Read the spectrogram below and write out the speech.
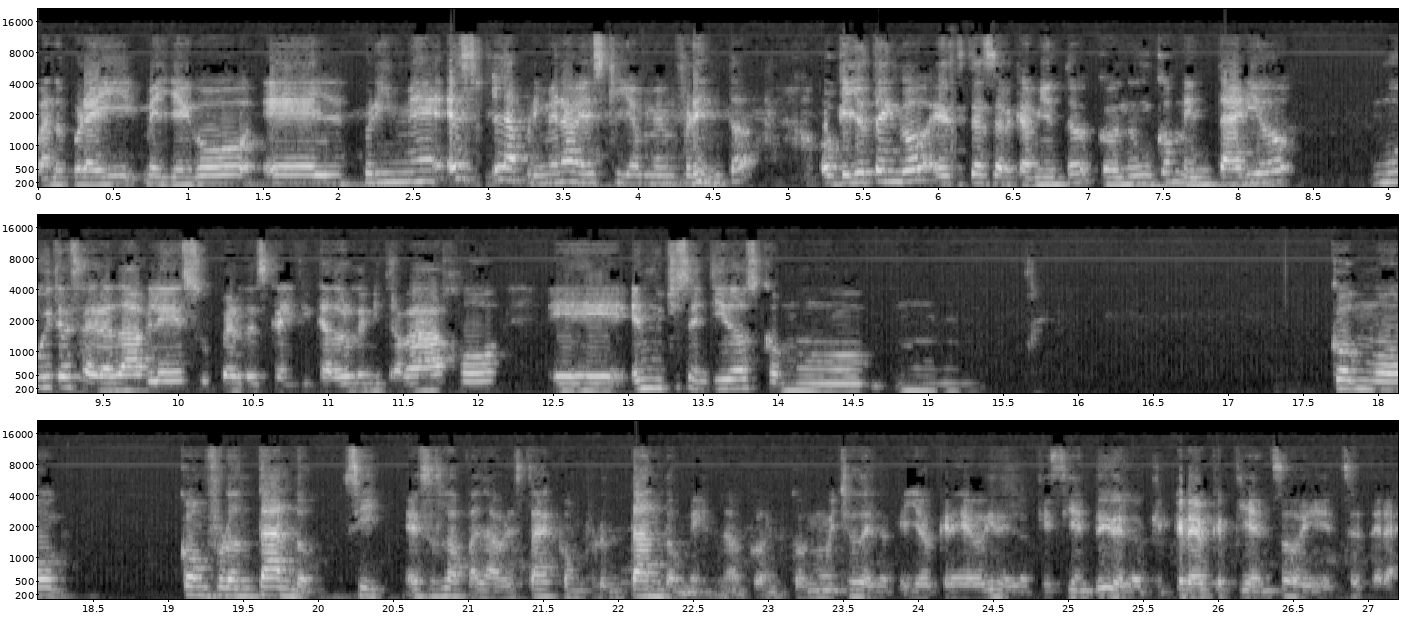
cuando por ahí me llegó el primer, es la primera vez que yo me enfrento o que yo tengo este acercamiento con un comentario muy desagradable, súper descalificador de mi trabajo, eh, en muchos sentidos como, mm, como confrontando, sí, esa es la palabra, está confrontándome, ¿no? Con, mucho de lo que yo creo y de lo que siento y de lo que creo que pienso y etcétera.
